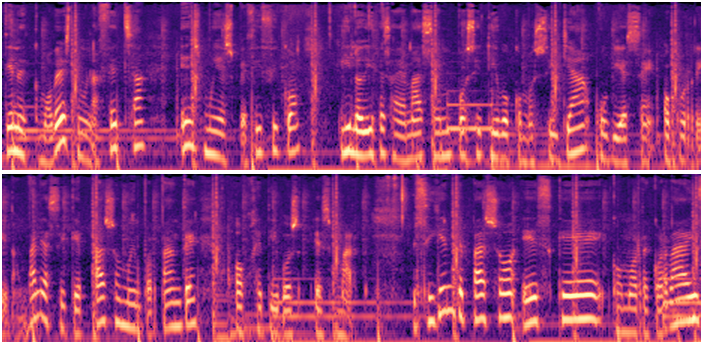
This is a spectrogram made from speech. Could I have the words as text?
Tienes, como ves, tiene una fecha, es muy específico y lo dices además en positivo como si ya hubiese ocurrido. ¿vale? Así que paso muy importante, objetivos SMART. El siguiente paso es que, como recordáis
